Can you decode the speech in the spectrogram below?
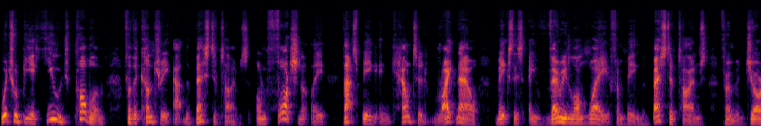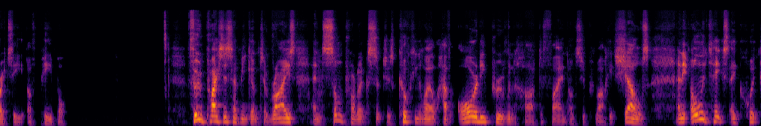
which would be a huge problem for the country at the best of times. Unfortunately that's being encountered right now makes this a very long way from being the best of times for a majority of people Food prices have begun to rise, and some products, such as cooking oil, have already proven hard to find on supermarket shelves. And it only takes a quick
